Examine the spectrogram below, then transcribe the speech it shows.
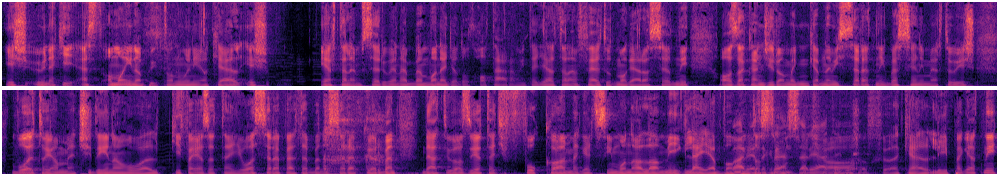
és ő neki ezt a mai napig tanulnia kell, és értelemszerűen ebben van egy adott határ, amit egyáltalán fel tud magára szedni. Az Akanjiról meg inkább nem is szeretnék beszélni, mert ő is volt olyan meccs idén, ahol kifejezetten jól szerepelt ebben a szerepkörben, de hát ő azért egy fokkal, meg egy színvonallal még lejjebb van, Várj, mint a ezek Stones, hogyha rendszerjátékosok? föl kell lépegetni.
